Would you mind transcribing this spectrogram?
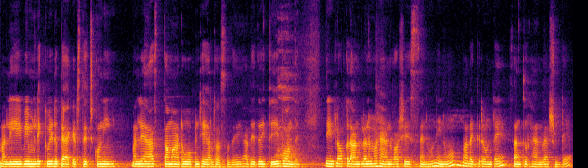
మళ్ళీ విమ్ లిక్విడ్ ప్యాకెట్స్ తెచ్చుకొని మళ్ళీ అస్తమాటు ఓపెన్ చేయాల్సి వస్తుంది. అదేదో ఇదే బాగుంది. దీంట్లో ఒక దాంట్లోనేమో హ్యాండ్ వాష్ చేస్తాను నేను. మా దగ్గర ఉంటే సంతూర్ హ్యాండ్ వాష్ ఉంటే.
